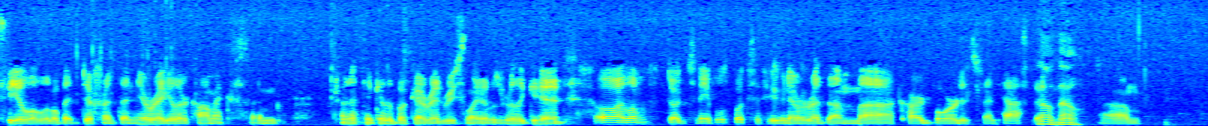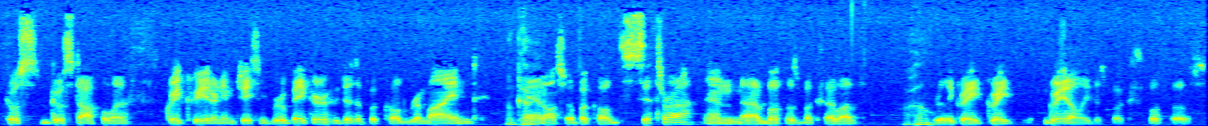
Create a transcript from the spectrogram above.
feel a little bit different than your regular comics. I'm trying to think of the book I read recently that was really good. Oh, I love Doug TenNapel's books. If you've never read them, uh, Cardboard is fantastic. Oh no. Um, Ghost, Ghostopolis, great creator named Jason Brubaker, who does a book called Remind, Okay. and also a book called Sithrah, and uh, both those books I love. Wow. Really great, great, great all ages books, both those.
